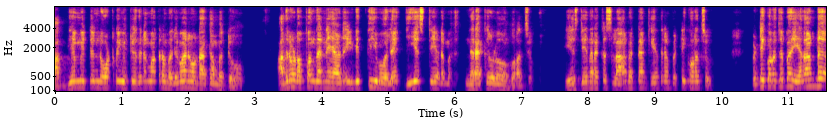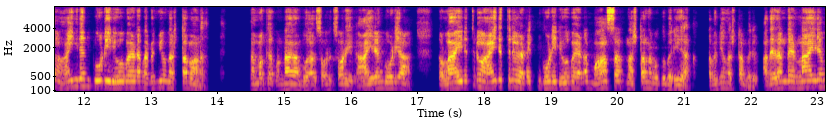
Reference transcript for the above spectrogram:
മദ്യം വിറ്റും ലോട്ടറി വിറ്റും ഇതിന് മാത്രം വരുമാനം ഉണ്ടാക്കാൻ പറ്റുമോ? അതിനോടൊപ്പം തന്നെയാണ് ഇടുത്തി പോലെ ജി എസ് ടിയുടെ നിരക്കുകളും കുറച്ചു. ജി എസ് ടി നിരക്ക് സ്ലാബ് എല്ലാം കേന്ദ്രം വെട്ടിക്കുറച്ചു. വെട്ടിക്കുറച്ചപ്പോ ഏതാണ്ട് ആയിരം കോടി രൂപയുടെ റവന്യൂ നഷ്ടമാണ് നമുക്ക് ഉണ്ടാകാൻ പോകുക സോറി സോറി ആയിരം കോടിയാ. തൊള്ളായിരത്തിനും ആയിരത്തിനും ഇടയ്ക്ക് കോടി രൂപയുടെ മാസ നഷ്ടം നമുക്ക് വരികയാണ്. റവന്യൂ നഷ്ടം വരും. അതേതാണ്ട് എണ്ണായിരം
